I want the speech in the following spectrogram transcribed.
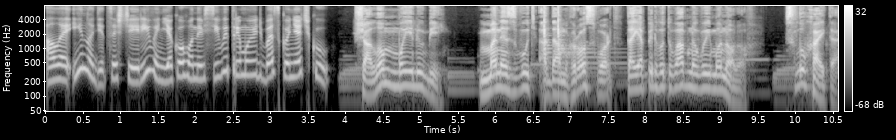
Але іноді це ще й рівень, якого не всі витримують без конячку. Шалом, мої любі. Мене звуть Адам Гросфорд, та я підготував новий монолог. Слухайте.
